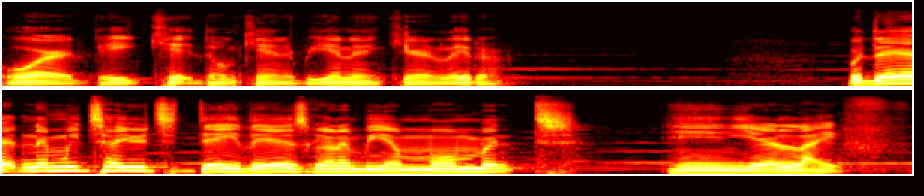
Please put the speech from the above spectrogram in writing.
Or they don't care in the beginning and care later. But there, let me tell you today, there's gonna be a moment in your life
